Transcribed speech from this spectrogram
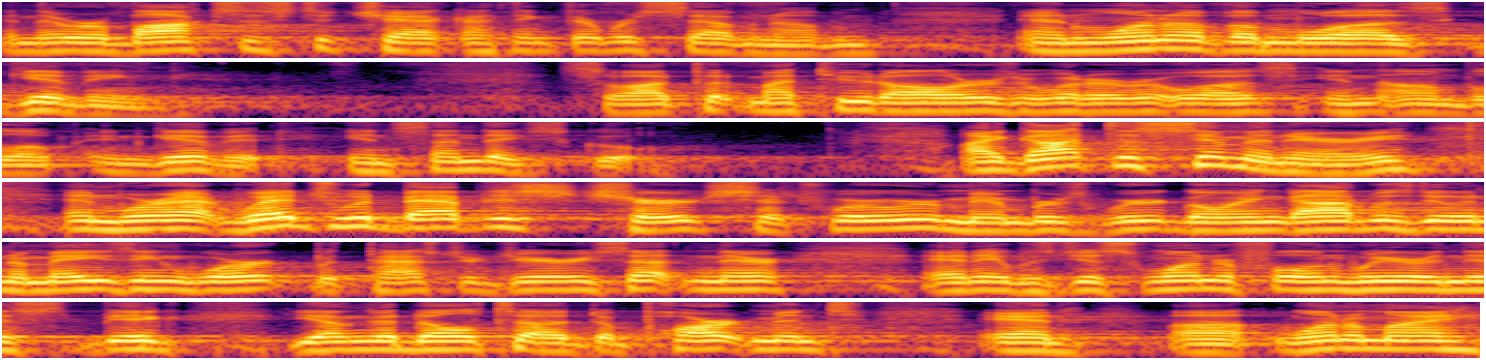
And there were boxes to check. I think there were seven of them. And one of them was giving. So I'd put my $2 or whatever it was in the envelope and give it in Sunday school. I got to seminary, and we're at Wedgwood Baptist Church. That's where we're members. We're going. God was doing amazing work with Pastor Jerry Sutton there, and it was just wonderful. And we were in this big young adult uh, department, and uh, one of my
